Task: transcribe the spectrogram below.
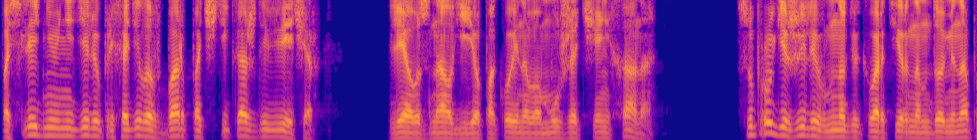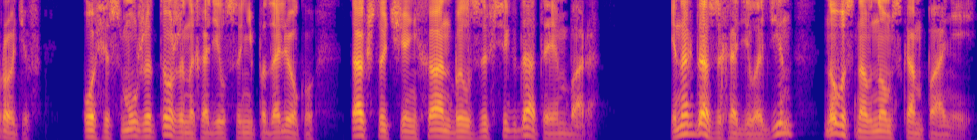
последнюю неделю приходила в бар почти каждый вечер. Лео знал ее покойного мужа Ченьхана. Супруги жили в многоквартирном доме напротив. Офис мужа тоже находился неподалеку, так что Ченьхан был завсегдатаем бара. Иногда заходил один, но в основном с компанией.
